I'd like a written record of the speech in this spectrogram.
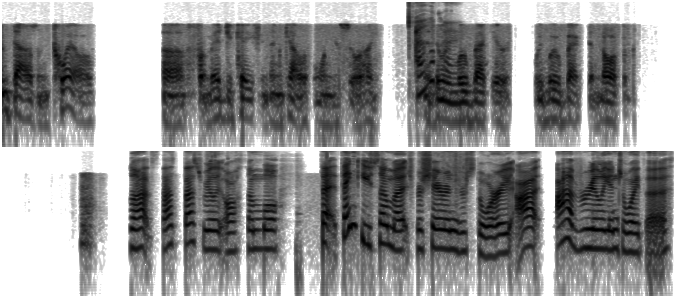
2012 uh, from education in California. So I Oh, and then we moved back here. We moved back to Norfolk. That's that's that's really awesome. Well, th- thank you so much for sharing your story. I I have really enjoyed this.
